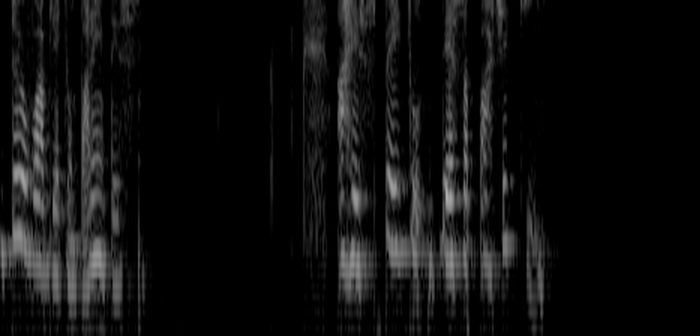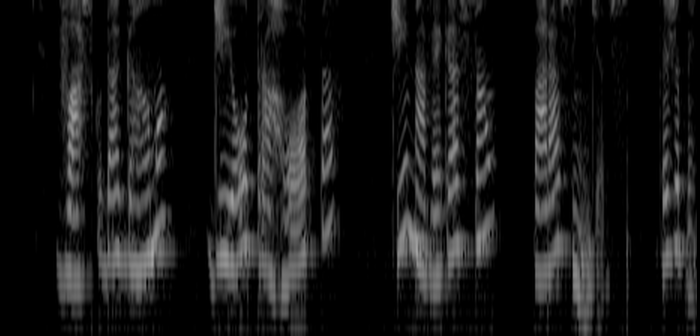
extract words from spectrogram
Então eu vou abrir aqui um parênteses a respeito dessa parte aqui. Vasco da Gama de outra rota de navegação para as Índias. Veja bem,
